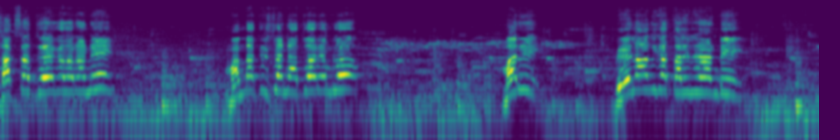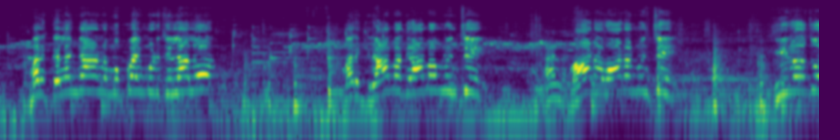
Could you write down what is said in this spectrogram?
సక్సెస్ చేయగలరని మందకృష్ణ ఆధ్వర్యంలో మరి వేలాదిగా తరలిరండి. మరి తెలంగాణలో ముప్పై మూడు జిల్లాలో మరి గ్రామ గ్రామం నుంచి వాడ వాడ నుంచి ఈరోజు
